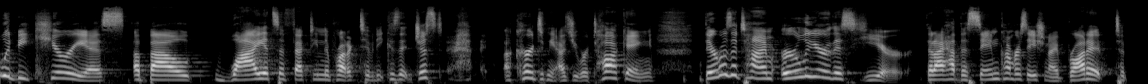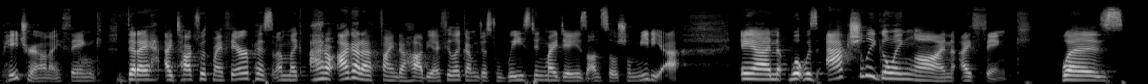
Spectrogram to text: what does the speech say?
would be curious about why it's affecting the productivity because it just occurred to me as you were talking. There was a time earlier this year that I had the same conversation. I brought it to Patreon, I think, that I, I talked with my therapist and I'm like, I don't, I gotta find a hobby. I feel like I'm just wasting my days on social media. And what was actually going on, I think, was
